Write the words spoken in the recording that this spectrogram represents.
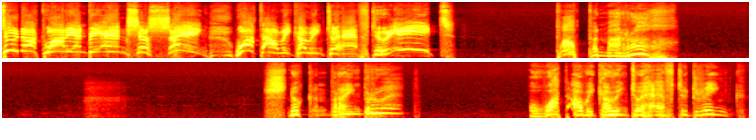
do not worry and be anxious, saying, What are we going to have to eat? Pap en marog. and en breinbrood. Or what are we going to have to drink?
